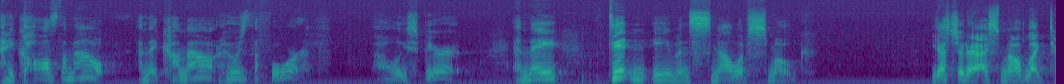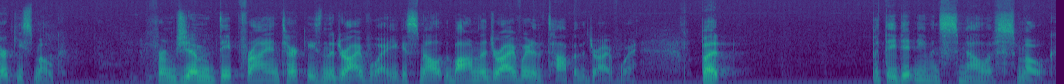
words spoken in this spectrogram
And he calls them out. And they come out. Who's the fourth? The Holy Spirit. And they didn't even smell of smoke. Yesterday, I smelled like turkey smoke from Jim deep frying turkeys in the driveway. You could smell it at the bottom of the driveway to the top of the driveway. But, but they didn't even smell of smoke.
